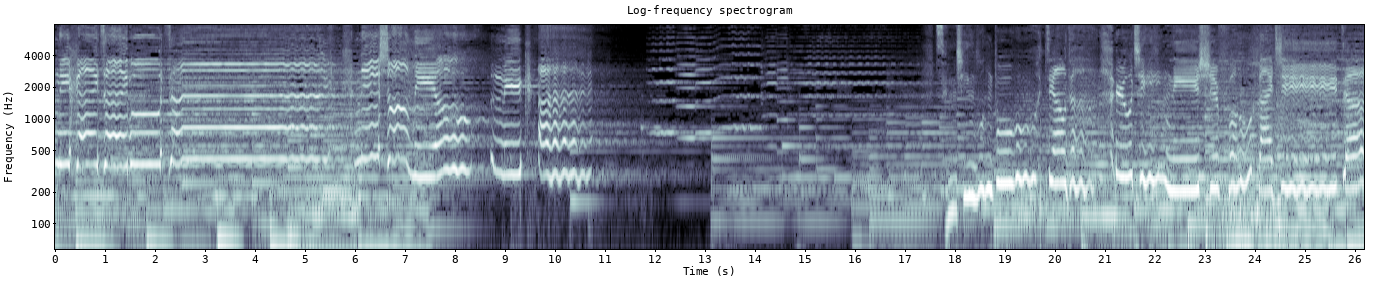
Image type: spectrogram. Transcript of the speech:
你还在不在？你说你要离开。曾经忘不掉的，如今你是否还记得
